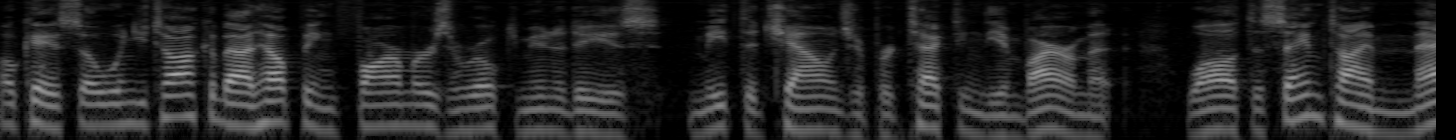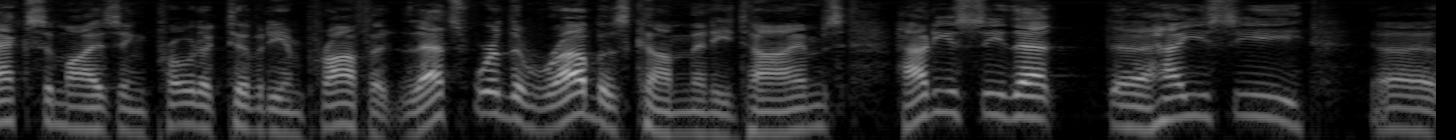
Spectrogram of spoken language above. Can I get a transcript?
Okay, so when you talk about helping farmers and rural communities meet the challenge of protecting the environment while at the same time maximizing productivity and profit, that's where the rub has come many times. How do you see that? Uh, how you see uh,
